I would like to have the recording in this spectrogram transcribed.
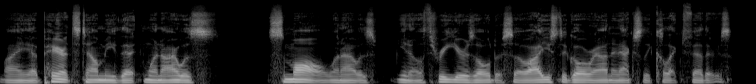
my uh, parents tell me that when I was small, when I was you know three years old or so, I used to go around and actually collect feathers.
